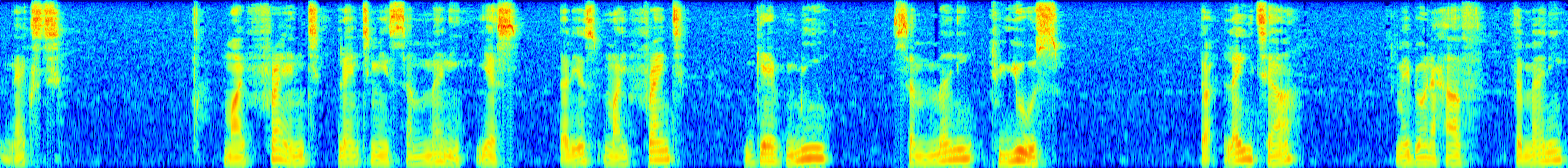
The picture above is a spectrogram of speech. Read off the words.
Next. My friend lent me some money. Yes that is my friend gave me some money to use that later maybe when I have the money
